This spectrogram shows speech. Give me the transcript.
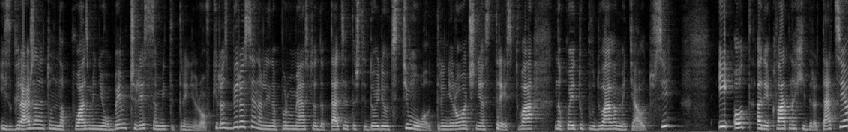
изграждането на плазмения обем чрез самите тренировки. Разбира се, нали, на първо място адаптацията ще дойде от стимула, от тренировъчния стрес, това на което подлагаме тялото си и от адекватна хидратация,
